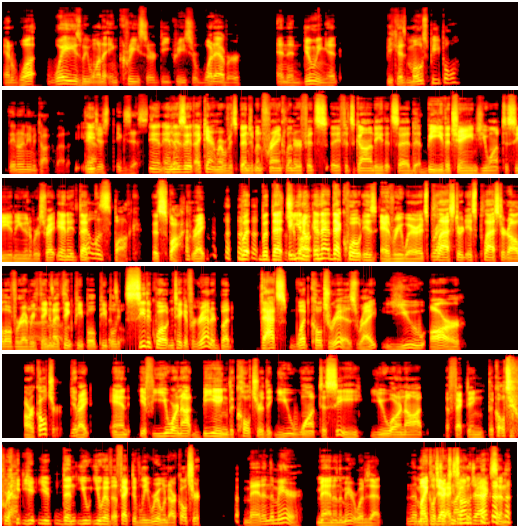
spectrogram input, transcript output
and what ways we want to increase or decrease or whatever, and then doing it, because most people they don't even talk about it. They Yeah. just exist. And, and Yep. is it? I can't remember if it's Benjamin Franklin or if it's if it's Gandhi that said, "Be the change you want to see in the universe." Right? And it that that was Spock. that's Spock, right? but but that you know, and that that quote is everywhere. It's Right. plastered. It's plastered all over everything. and that's I think people people That's see the quote and take it for granted, but that's what culture is, right? You are our culture, Yep. right? And if you are not being the culture that you want to see, you are not affecting the culture, Yeah. right? You you then you you have effectively ruined our culture. Man in the mirror. Man in the mirror. What is that? Isn't that Michael Jackson song? Michael Jackson.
